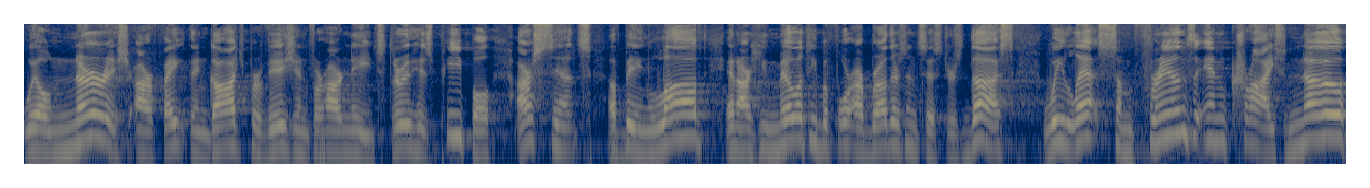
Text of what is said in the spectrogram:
will nourish our faith in God's provision for our needs. Through His people, our sense of being loved and our humility before our brothers and sisters. Thus, we let some friends in Christ know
